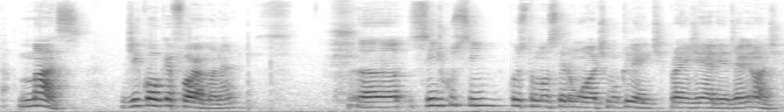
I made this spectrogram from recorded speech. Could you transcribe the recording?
Tá. Mas, de qualquer forma, né? Uh, síndicos, sim, costumam ser um ótimo cliente para engenharia diagnóstica.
